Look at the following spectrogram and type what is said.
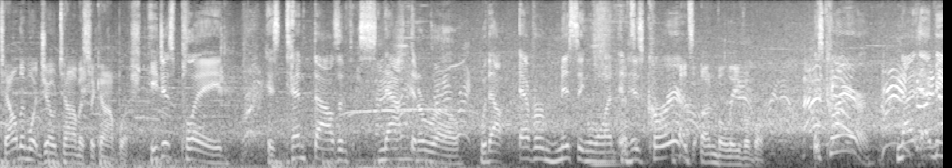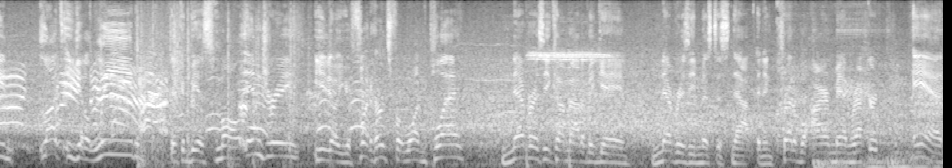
tell them what Joe Thomas accomplished. He just played his 10,000th snap in a row without ever missing one in his career. That's unbelievable. His career. Not, I mean, lots. You get a lead. There could be a small injury. You know, your foot hurts for one play. Never has he come out of a game Never has he missed a snap. An incredible Iron Man record, and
